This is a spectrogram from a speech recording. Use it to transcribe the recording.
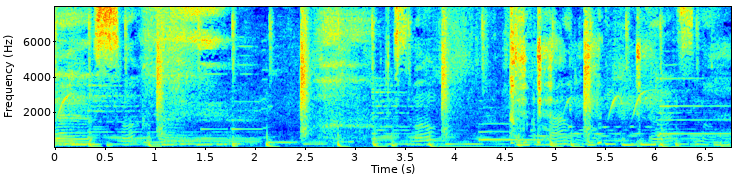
Let's smoke about it. Smoke. Let's smoke.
